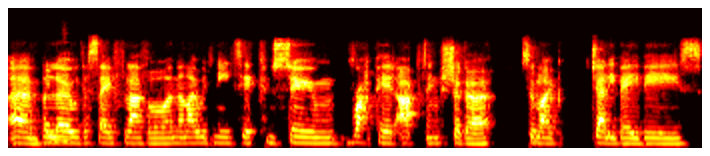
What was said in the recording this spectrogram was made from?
um, below the safe level, and then I would need to consume rapid acting sugar, so like jelly babies,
